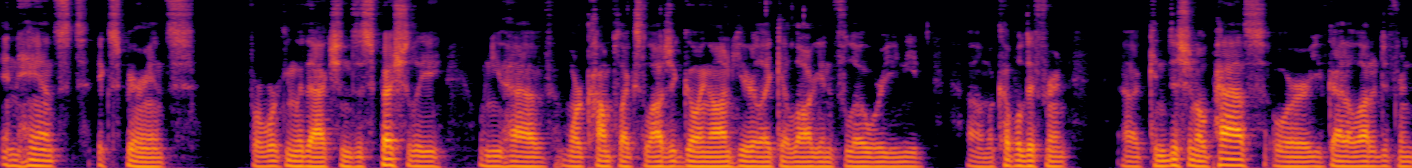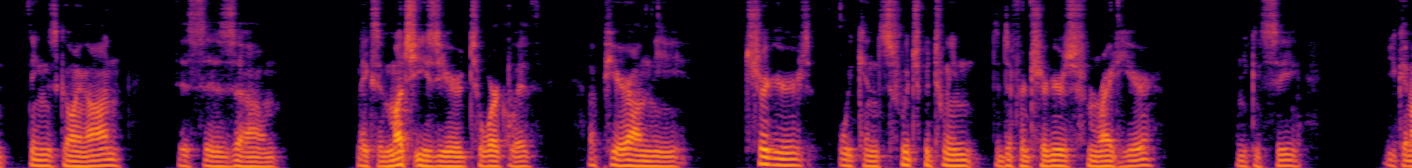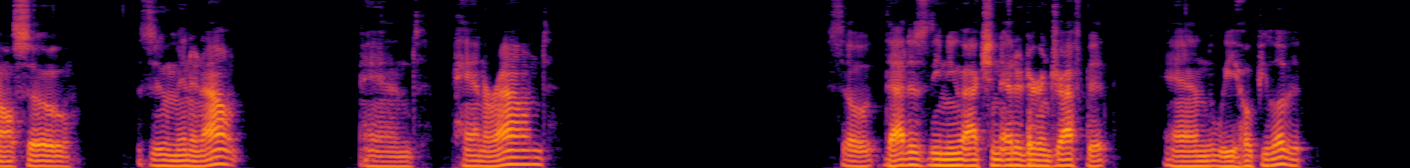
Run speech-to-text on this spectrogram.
enhanced experience for working with actions, especially when you have more complex logic going on here, like a login flow where you need um, a couple different uh, conditional paths or you've got a lot of different things going on. This is um, makes it much easier to work with. Up here on the triggers, we can switch between the different triggers from right here. And you can see, you can also zoom in and out and pan around. So that is the new action editor in Draftbit, and we hope you love it.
